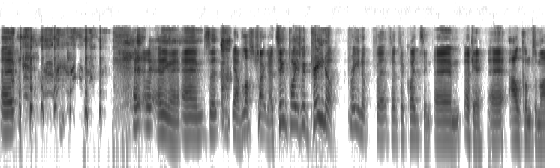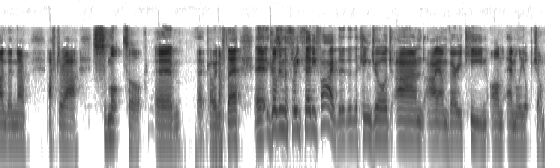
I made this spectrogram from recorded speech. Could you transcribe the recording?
Um, anyway, um, so yeah, I've lost track now. Two points with prenup, prenup for for, for Quentin. Um, okay, uh, I'll come to mind then now after our smut talk. Um, uh, going off there, uh, it goes in the 335, the, the the King George, and I am very keen on Emily Upjohn.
